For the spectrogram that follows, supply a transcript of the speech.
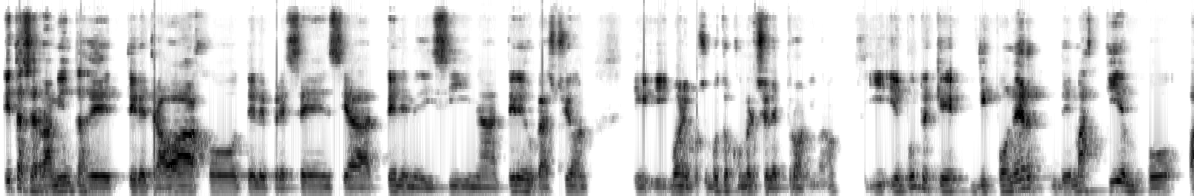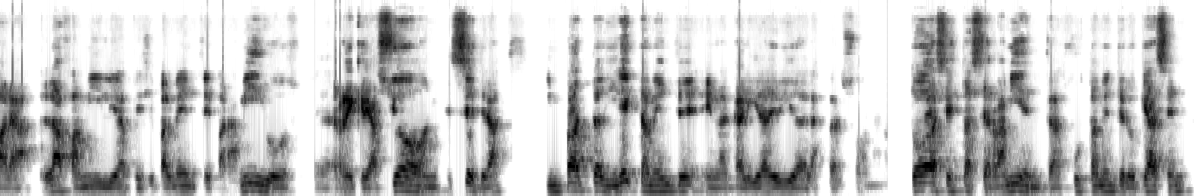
estas herramientas de teletrabajo, telepresencia, telemedicina, teleeducación y, y bueno, por supuesto, comercio electrónico. ¿no? Y, el punto es que disponer de más tiempo para la familia, principalmente para amigos, eh, recreación, etcétera, impacta directamente en la calidad de vida de las personas. Todas estas herramientas justamente lo que hacen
